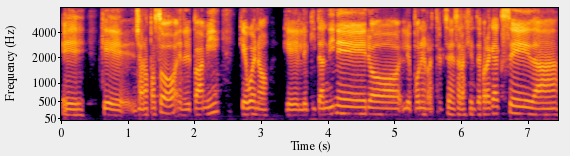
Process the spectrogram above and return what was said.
eh, que ya nos pasó en el PAMI, que bueno, que le quitan dinero, le ponen restricciones a la gente para que acceda,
